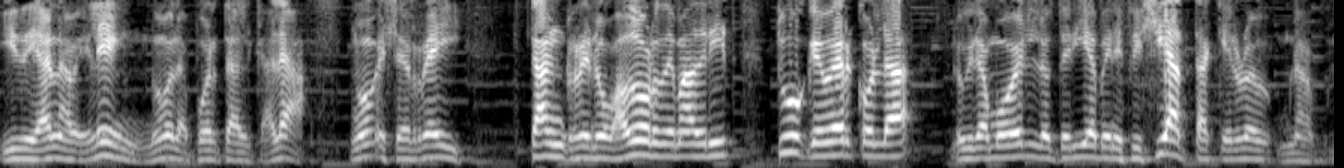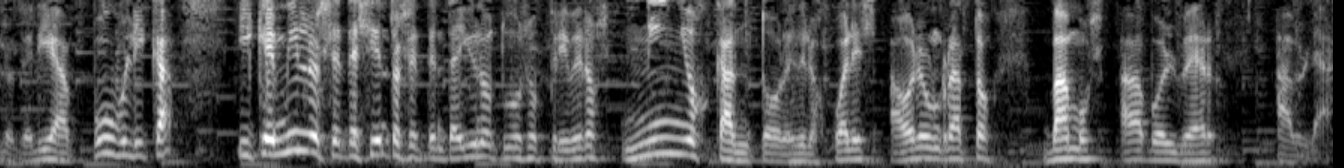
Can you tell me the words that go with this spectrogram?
y de Ana Belén, ¿no? La Puerta de Alcalá, ¿no? Ese rey tan renovador de Madrid tuvo que ver con la, lo que llamó él, lotería beneficiata, que era una, lotería pública, y que en 1771 tuvo sus primeros niños cantores, de los cuales ahora un rato vamos a volver a hablar.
